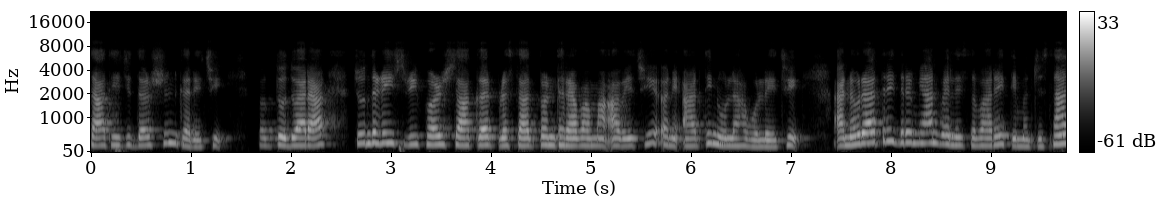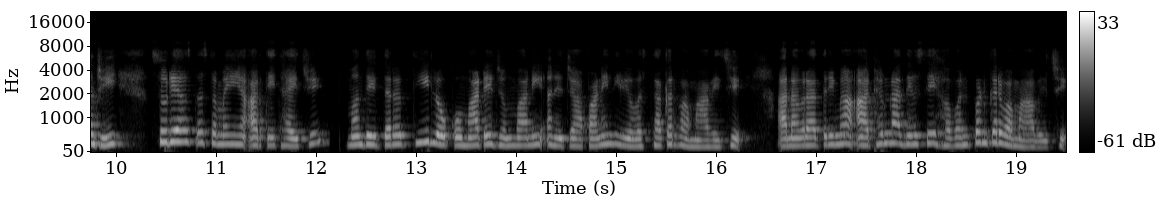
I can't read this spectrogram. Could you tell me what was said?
સાથે જ દર્શન કરે છે. ભક્તો દ્વારા ચુંદડી શ્રીફળ સાકર પ્રસાદ પણ ધરાવવામાં આવે છે અને આરતીનો લહાવો લે છે. આ નવરાત્રી દરમિયાન વહેલી સવારે તેમજ સાંજે સૂર્યાસ્ત સમયે આરતી થાય છે. મંદિર તરફથી લોકો માટે જમવાની અને ચા પાણીની વ્યવસ્થા કરવામાં આવે છે. આ નવરાત્રીમાં આઠમના દિવસે હવન પણ કરવામાં આવે છે.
